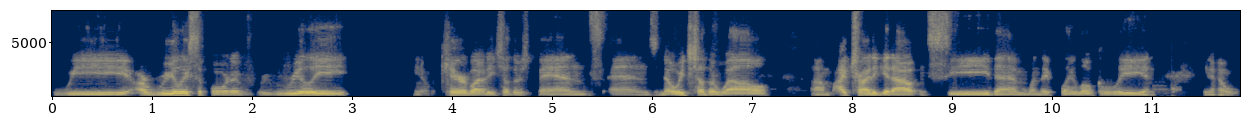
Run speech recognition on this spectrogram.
we are really supportive we really you know care about each other's bands and know each other well um, i try to get out and see them when they play locally and you know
